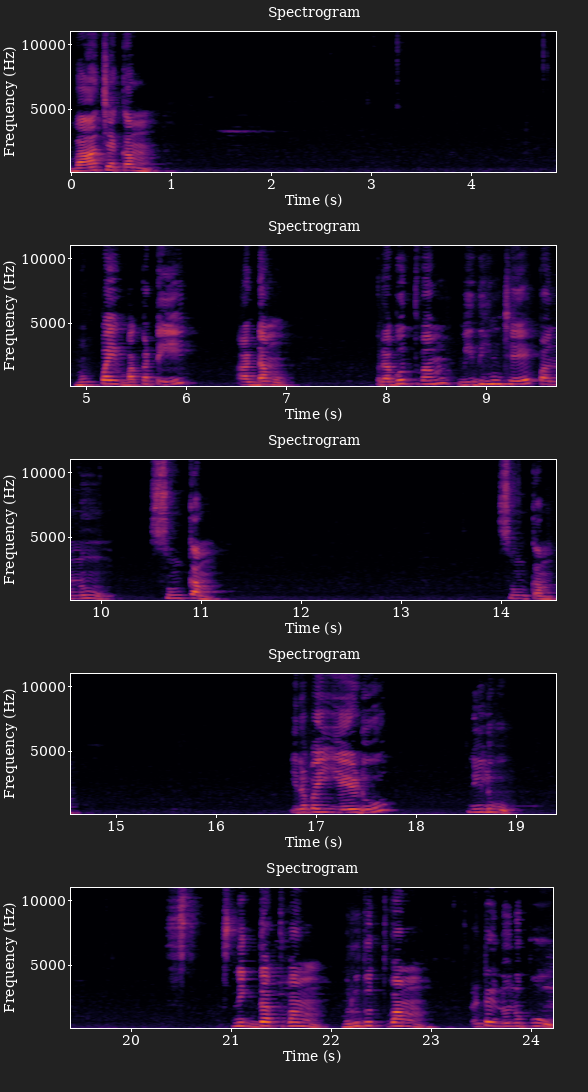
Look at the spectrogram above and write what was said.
వాచకం. ముప్పై ఒకటి అడ్డము. ప్రభుత్వం విధించే పన్ను సుంకం. సుంకం. ఇరవై ఏడు నిలువు. స్నిగ్ధత్వం మృదుత్వం అంటే నునుపు.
